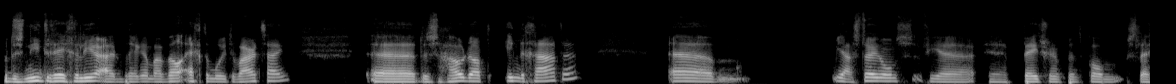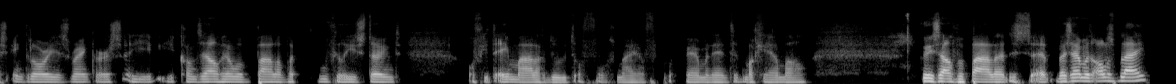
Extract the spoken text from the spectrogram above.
we dus niet regulier uitbrengen, maar wel echt de moeite waard zijn. Eh, dus hou dat in de gaten. Ehm, ja, steun ons via eh, patreon.com slash ingloriousrankers. Eh, Je, je kan zelf helemaal bepalen wat, hoeveel je steunt. Of je het eenmalig doet, of volgens mij of permanent. Het mag je helemaal. Kun je zelf bepalen. Dus eh, wij zijn met alles blij.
